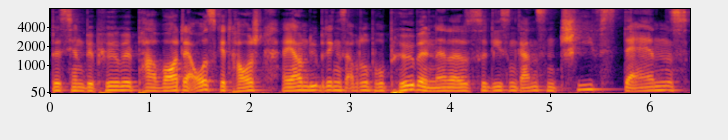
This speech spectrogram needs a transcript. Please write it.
bisschen bepöbelt, paar Worte ausgetauscht. Ah ja, und übrigens, apropos Pöbeln, ne, da ist so diesen ganzen Chiefs Dance,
